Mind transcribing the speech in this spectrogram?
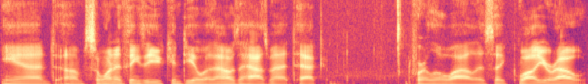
and um, so one of the things that you can deal with. I was a hazmat tech for a little while. Is like while you're out,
